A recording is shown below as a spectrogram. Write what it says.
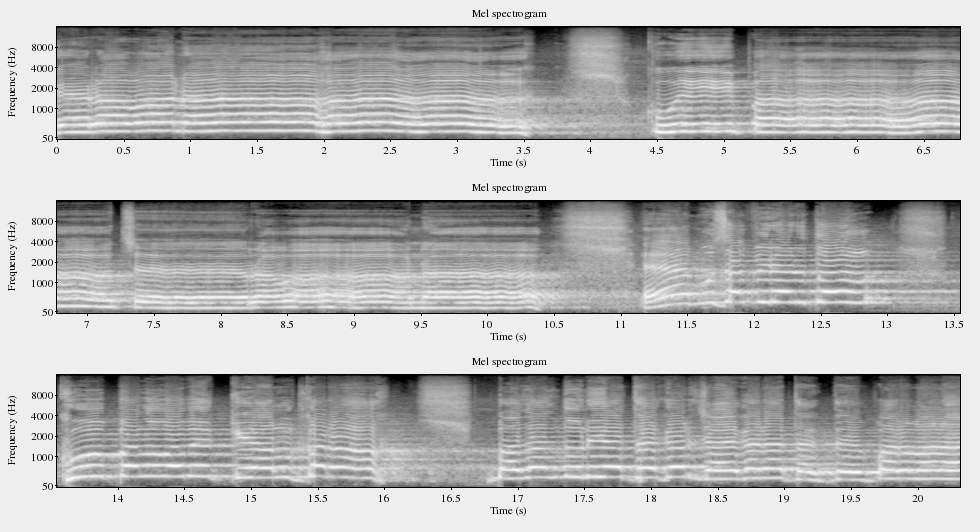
গে রওয়ানা কুই পাছে রওয়ানা। এ মুসাফিরের দল খুব ভালোভাবে খেয়াল করো। বাগান দুনিয়া থাকার জায়গা না থাকতে পারবা না।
